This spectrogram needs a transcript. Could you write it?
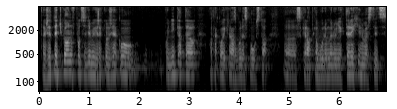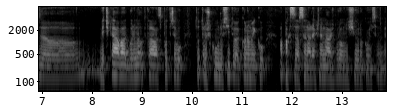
Takže teď v podstatě bych řekl, že jako podnikatel a takových nás bude spousta. Eh, zkrátka budeme do některých investic eh, vyčkávat, budeme odkládat spotřebu, to trošku udusí tu ekonomiku a pak se zase nadechneme, až budou nižší úrokové sazby.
